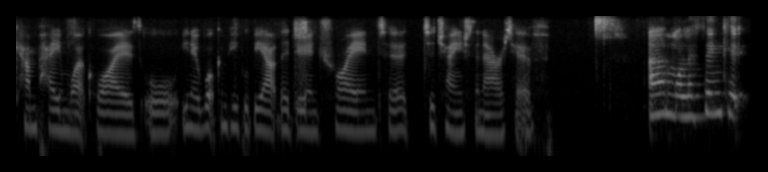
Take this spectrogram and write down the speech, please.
campaign work wise or you know what can people be out there doing trying to to change the narrative um, well i think it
